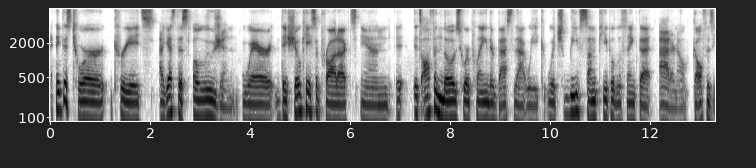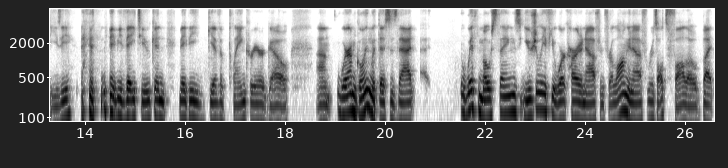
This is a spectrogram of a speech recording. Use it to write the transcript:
I think this tour creates, I guess, this illusion where they showcase a product and it, it's often those who are playing their best that week, which leaves some people to think that, I don't know, golf is easy. and maybe they too can maybe give a playing career a go. Um, where I'm going with this is that with most things, usually if you work hard enough and for long enough, results follow. But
